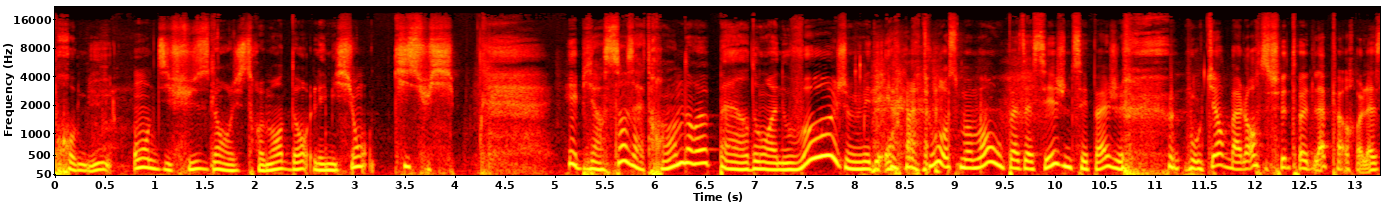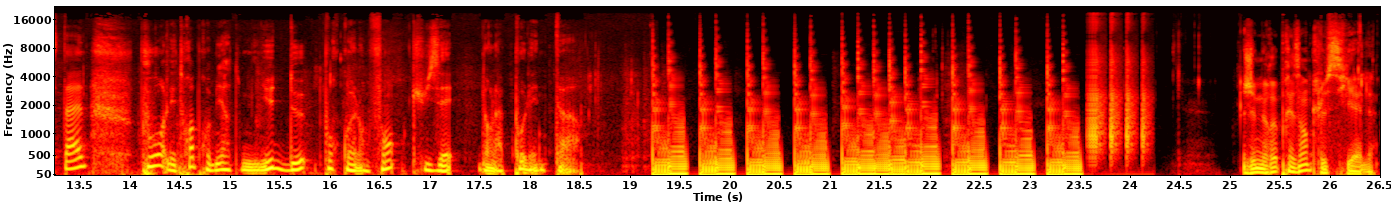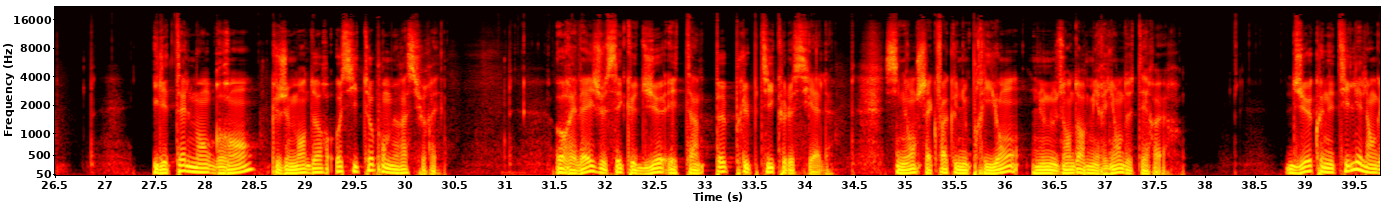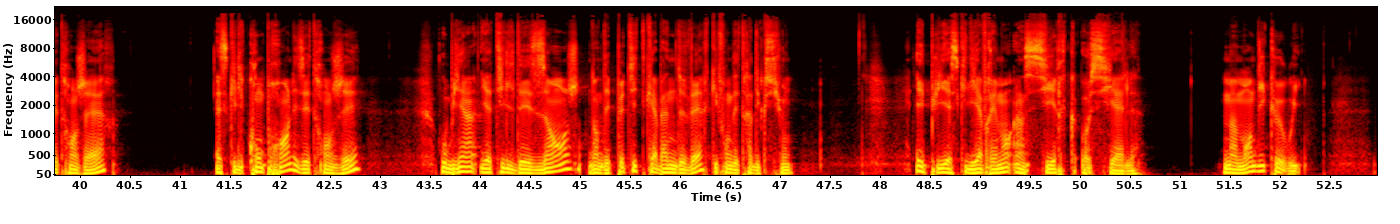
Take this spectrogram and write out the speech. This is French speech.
promis, on diffuse l'enregistrement dans l'émission qui suit. Eh bien, sans attendre, pardon à nouveau, je me mets des airs partout en ce moment ou pas assez, je ne sais pas, mon cœur balance, je donne la parole à Stan pour les trois premières minutes de Pourquoi l'enfant cuisait dans la polenta. Je me représente le ciel. Il est tellement grand que je m'endors aussitôt pour me rassurer. Au réveil, je sais que Dieu est un peu plus petit que le ciel. Sinon, chaque fois que nous prions, nous nous endormirions de terreur. Dieu connaît-il les langues étrangères? Est-ce qu'il comprend les étrangers? Ou bien y a-t-il des anges dans des petites cabanes de verre qui font des traductions? Et puis, est-ce qu'il y a vraiment un cirque au ciel? Maman dit que oui.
